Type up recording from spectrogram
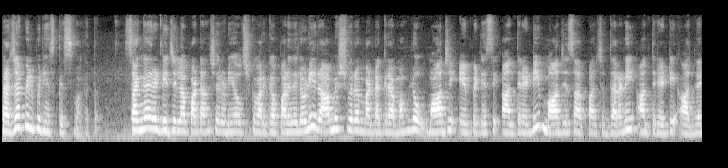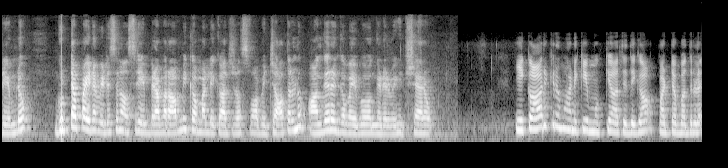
ప్రజాపిలుపు న్యూస్కి స్వాగతం. సంగారెడ్డి జిల్లా పటాన్చెరు నియోజకవర్గ పరిధిలోని రామేశ్వరం బండ గ్రామంలో మాజీ ఎంపీటీసీ అంతిరెడ్డి మాజీ సర్పంచ్ ధరణి అంతిరెడ్డి ఆధ్వర్యంలో గుట్టపైన వెలిసిన శ్రీ బ్రహ్మరాంబిక మల్లికార్జున స్వామి జాతరను అంగరంగ వైభవంగా నిర్వహించారు. ఈ కార్యక్రమానికి ముఖ్య అతిథిగా పట్టభద్రుల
